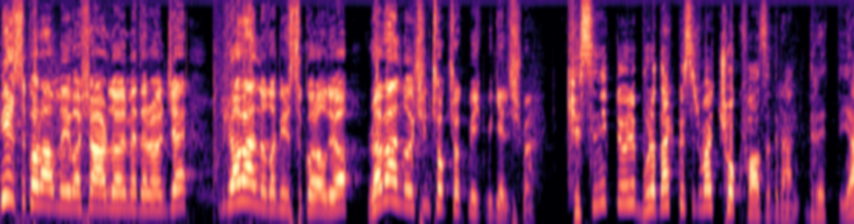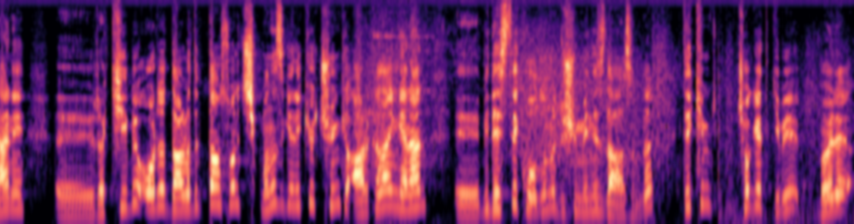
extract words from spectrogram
bir skor almayı başardı ölmeden önce. Ravendo da bir skor alıyor. Ravendo için çok çok büyük bir gelişme. Kesinlikle öyle. Burada Dark Passage White çok fazla diren, diretti. Yani e, rakibi orada darladıktan sonra çıkmanız gerekiyor. Çünkü arkadan gelen e, bir destek olduğunu düşünmeniz lazımdı. Tekim Cho'Gath gibi böyle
